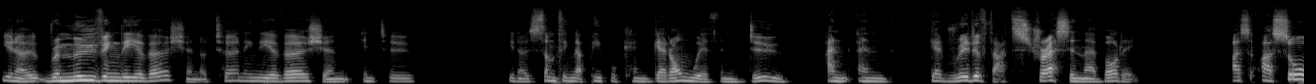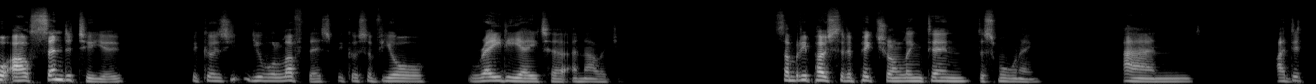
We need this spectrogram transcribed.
you know, removing the aversion or turning the aversion into, you know, something that people can get on with and do and, and get rid of that stress in their body. I, I saw, I'll send it to you because you will love this because of your radiator analogy. Somebody posted a picture on LinkedIn this morning and I did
